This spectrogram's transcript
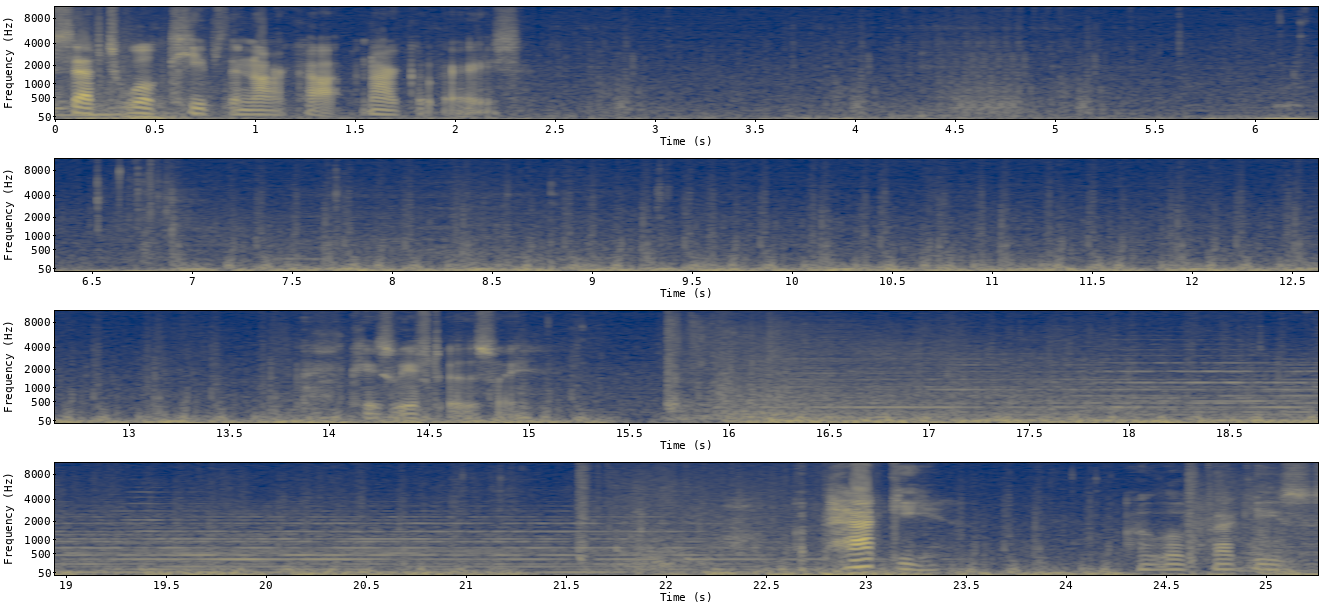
Except we'll keep the narco narco berries. Okay, so we have to go this way. A Pachy! I love Pachies.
